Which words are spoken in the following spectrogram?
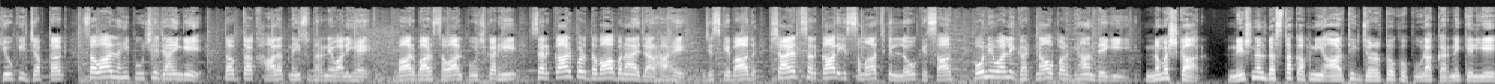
क्योंकि जब तक सवाल नहीं पूछे जाएँगे, तब तक हालत नहीं सुधरने वाली है। बार बार सवाल पूछकर ही सरकार पर दबाव बनाया जा रहा है, जिसके बाद शायद सरकार इस समाज के लोगों के साथ होने वाली घटनाओं पर ध्यान देगी। नमस्कार। नेशनल दस्तक अपनी आर्थिक जरूरतों को पूरा करने के लिए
